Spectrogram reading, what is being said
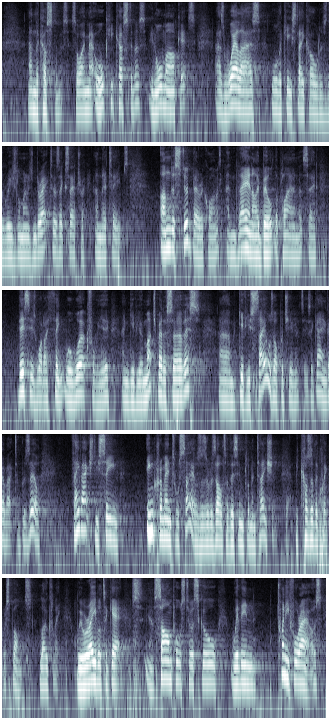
and the customers. So I met all key customers in all markets as well as all the key stakeholders, the regional managing directors, etc., and their teams. Understood their requirements, and then I built the plan that said, this is what I think will work for you and give you a much better service, um, give you sales opportunities. Again, go back to Brazil, they've actually seen incremental sales as a result of this implementation yeah. because of the quick response locally. We were able to get you know, samples to a school within 24 hours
